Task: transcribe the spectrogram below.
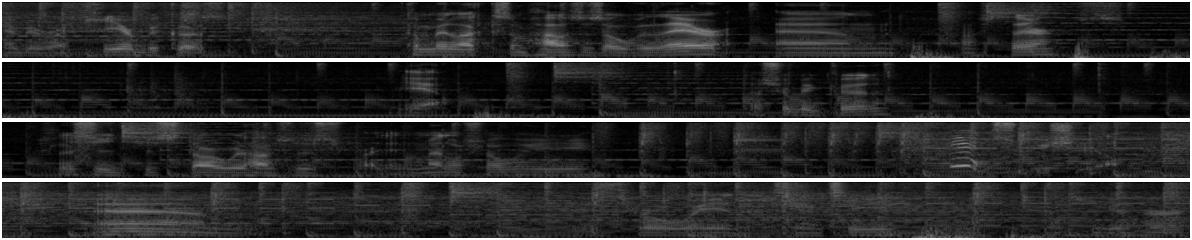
maybe right here because can be like some houses over there and house there. Yeah, that should be good. Let's just start with houses right in the middle, shall we? Yes, we shall. And let's throw away the TNT. Doesn't get hurt.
